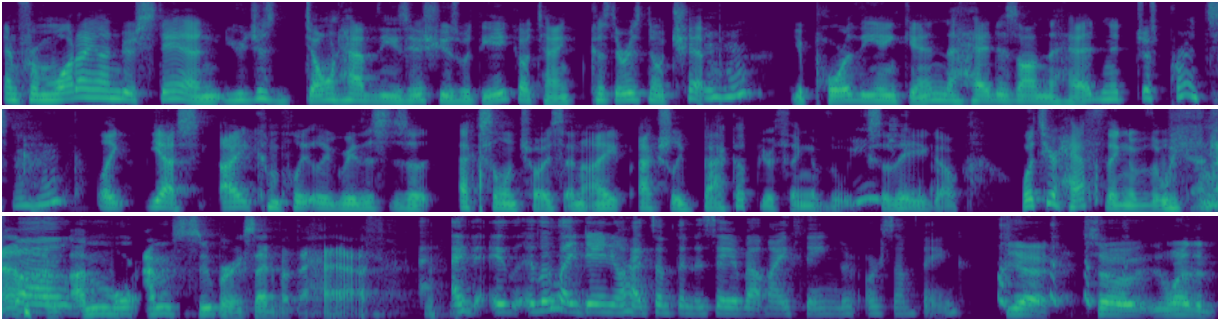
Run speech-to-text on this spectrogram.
And from what I understand, you just don't have these issues with the Eco Tank because there is no chip. Mhm. You pour the ink in, the head is on the head, and it just prints. Mhm. Like, yes, I completely agree. This is an excellent choice, and I actually back up your thing of the week. Thank so there you you. go. What's your half thing of the week? No, Well- I'm, I'm more. I'm super excited about the half. I, it, it looked like Daniel had something to say about my thing or something. yeah. So one of the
